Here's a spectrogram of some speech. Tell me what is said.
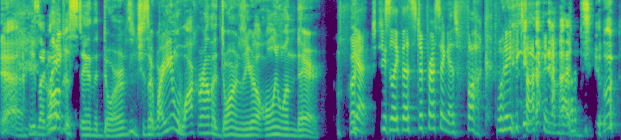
yeah. He's like, well, I'll just stay in the dorms, and she's like, why are you gonna walk around the dorms and you're the only one there? Yeah, she's like, that's depressing as fuck. What are you talking Yeah, about? dude?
